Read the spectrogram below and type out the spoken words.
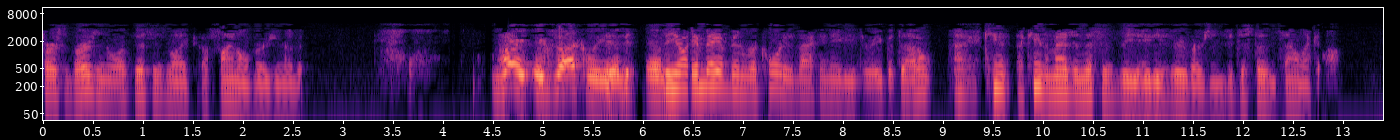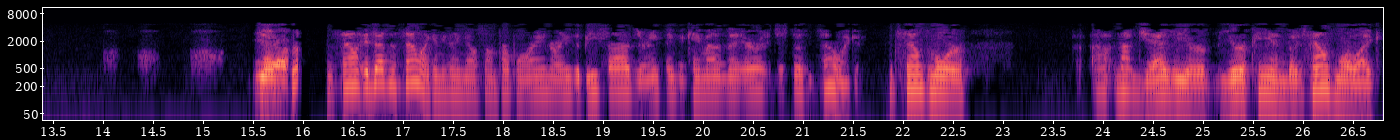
first version, or if this is like a final version of it. right, exactly, and, It- and you know, it may have been recorded back in '83, but I don't. I can't. I can't imagine this is the '83 version. It just doesn't sound like it. yeah, It sound. It doesn't sound like anything else on Purple Rain or any of the B sides or anything that came out in that era. It just doesn't sound like it. It sounds more. I don't, not jazzy or European, but it sounds more like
